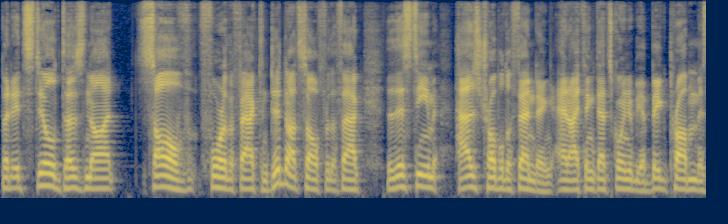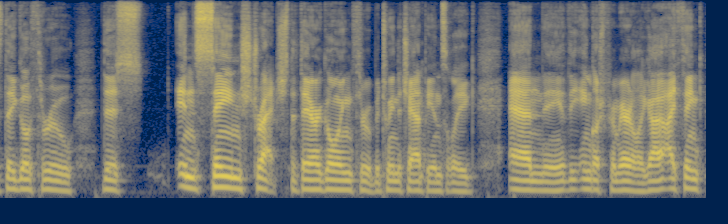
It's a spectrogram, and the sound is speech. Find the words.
but it still does not solve for the fact and did not solve for the fact that this team has trouble defending. And I think that's going to be a big problem as they go through this insane stretch that they are going through between the Champions League and the, the English Premier League. I, I, think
